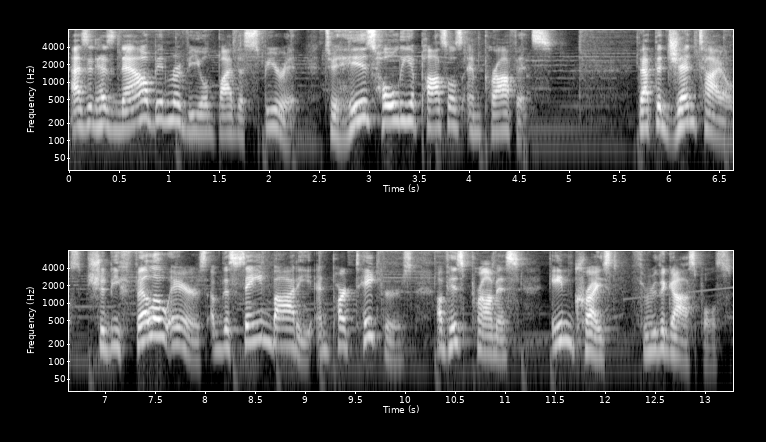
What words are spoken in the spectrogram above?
as it has now been revealed by the Spirit to his holy apostles and prophets that the Gentiles should be fellow heirs of the same body and partakers of his promise in Christ through the Gospels.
